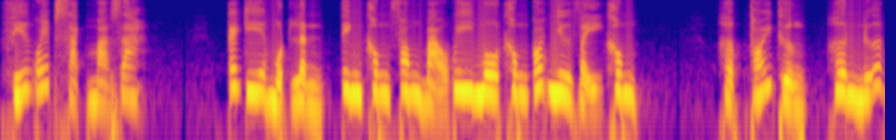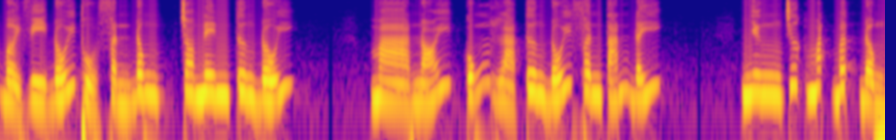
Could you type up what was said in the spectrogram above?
Phía quét sạch mà ra. Cái kia một lần, tinh không phong bão quy mô không có như vậy không. Hợp thói thường, hơn nữa bởi vì đối thủ phần đông, cho nên tương đối. Mà nói cũng là tương đối phân tán đấy. Nhưng trước mắt bất đồng.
